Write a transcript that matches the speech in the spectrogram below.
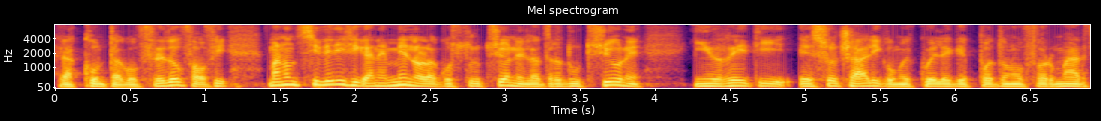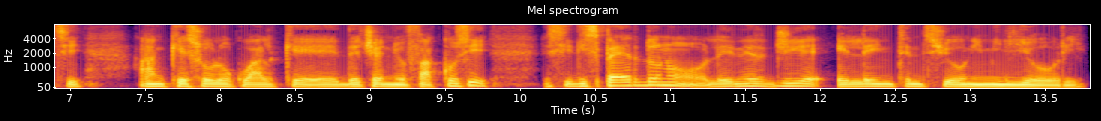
racconta Goffredo Fofi, ma non si verifica nemmeno la costruzione e la traduzione in reti eh, sociali come quelle che possono formarsi anche solo qualche decennio fa. Così si disperdono le energie e le intenzioni migliori.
